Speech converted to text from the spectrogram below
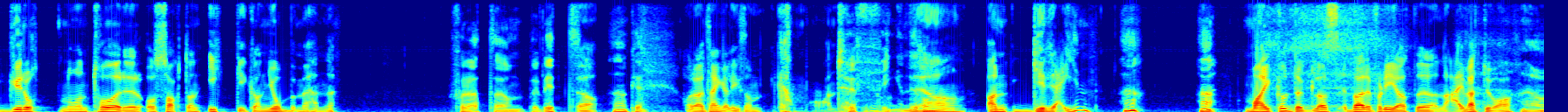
grått noen tårer og sagt han ikke kan jobbe med henne. For at han ble bitt? Ja. Ok. Og da tenker jeg liksom Come on. Tøffingen, liksom. Ja. Han grein. Hæ. Michael Douglas, bare fordi at eh, Nei, vet du hva. Ja.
